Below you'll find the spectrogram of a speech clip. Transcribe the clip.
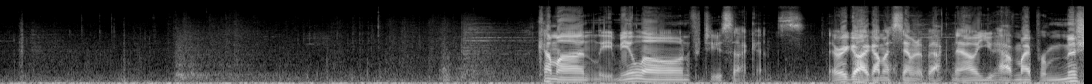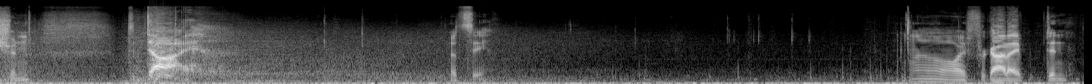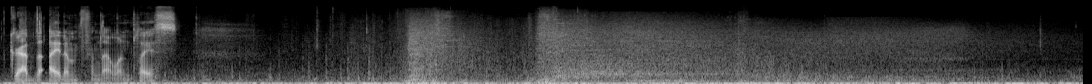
Come on, leave me alone for two seconds. There we go, I got my stamina back. Now you have my permission to die. Let's see. Oh, I forgot I didn't grab the item from that one place.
